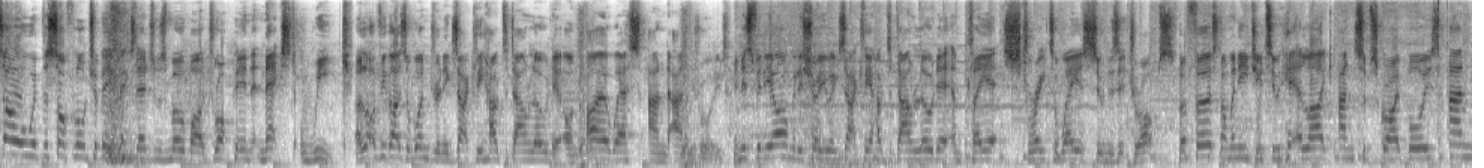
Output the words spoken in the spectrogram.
So, with the soft launch of Apex Legends Mobile dropping next week, a lot of you guys are wondering exactly how to download it on iOS and Android. In this video, I'm going to show you exactly how to download it and play it straight away as soon as it drops. But first, I'm going to need you to hit a like and subscribe, boys, and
